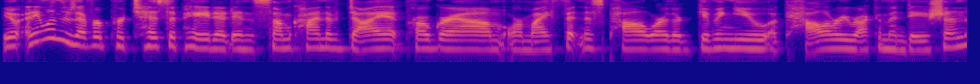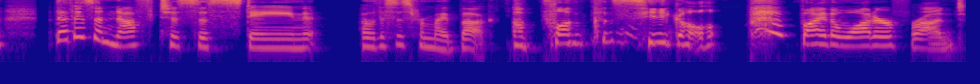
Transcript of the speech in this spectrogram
You know, anyone who's ever participated in some kind of diet program or MyFitnessPal where they're giving you a calorie recommendation, that is enough to sustain. Oh, this is from my book, A Plump Seagull by the waterfront.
